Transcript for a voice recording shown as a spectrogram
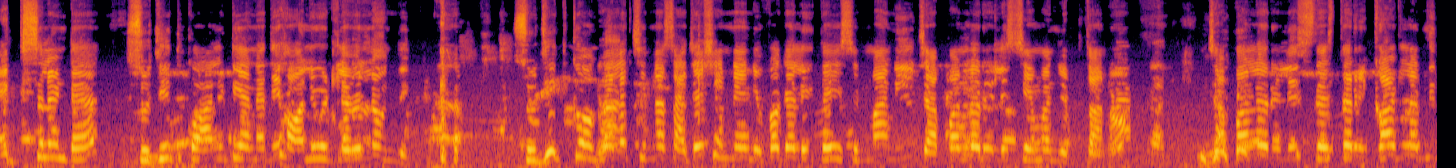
ఎక్సలెంట్ సుజిత్ క్వాలిటీ అనేది హాలీవుడ్ లెవెల్లో ఉంది. సుజిత్కు ఒకవేళ చిన్న సజెషన్ నేను ఇవ్వగలిగితే ఈ సినిమాని జపాన్లో రిలీజ్ చేయమని చెప్తాను. జపాన్లో రిలీజ్ చేస్తే రికార్డులన్నీ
